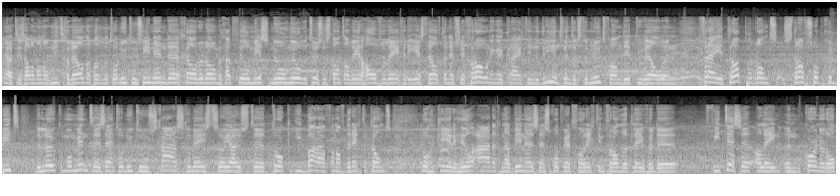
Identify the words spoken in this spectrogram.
Ja, het is allemaal nog niet geweldig wat we tot nu toe zien in de Gelderdoom. Er gaat veel mis. 0-0 de tussenstand alweer halverwege de eerste helft. En FC Groningen krijgt in de 23e minuut van dit duel een vrije trap. Rand strafschopgebied. De leuke momenten zijn tot nu toe schaars geweest. Zojuist uh, trok Ibarra vanaf de rechterkant nog een keer heel aardig naar binnen. Zijn schot werd van richting veranderd. Leverde Vitesse alleen een corner op.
